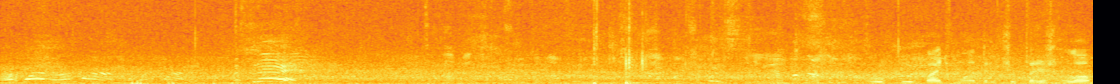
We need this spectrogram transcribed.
Нормально, нормально, нормально. Быстрее! Ух, бать, Модричу прижгло.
